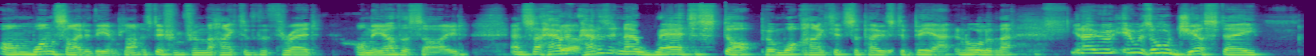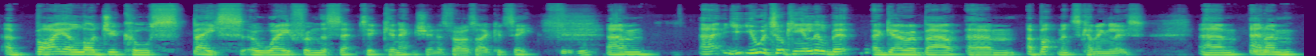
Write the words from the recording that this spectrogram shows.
on one side of the implant is different from the height of the thread on the other side. And so how yeah. do, how does it know where to stop and what height it's supposed to be at and all of that? You know, it was all just a a biological space away from the septic connection, as far as I could see. Mm-hmm. Um, uh, you, you, were talking a little bit ago about um, abutments coming loose, um, mm-hmm. and I'm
